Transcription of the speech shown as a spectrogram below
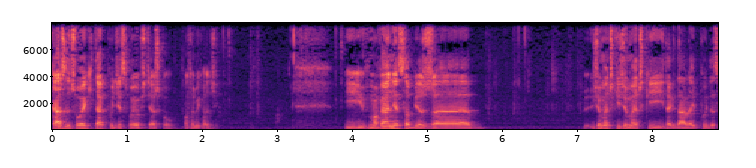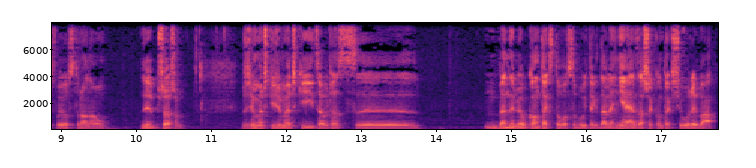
każdy człowiek i tak pójdzie swoją ścieżką. O to mi chodzi. I wmawianie sobie, że ziomeczki, ziomeczki i tak dalej, pójdę swoją stroną. Yy, przepraszam, że ziomeczki, ziomeczki i cały czas yy, będę miał kontakt z tą osobą i tak dalej. Nie, zawsze kontakt się urywa.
